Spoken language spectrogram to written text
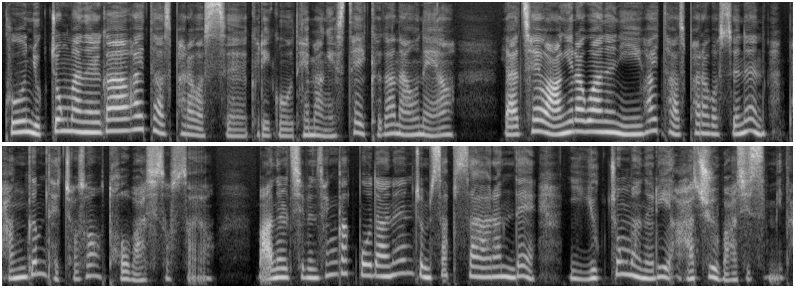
구운 육종 마늘과 화이트 아스파라거스 그리고 대망의 스테이크가 나오네요. 야채 왕이라고 하는 이 화이트 아스파라거스는 방금 데쳐서 더 맛있었어요. 마늘칩은 생각보다는 좀 쌉쌀한데 이 육종 마늘이 아주 맛있습니다.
